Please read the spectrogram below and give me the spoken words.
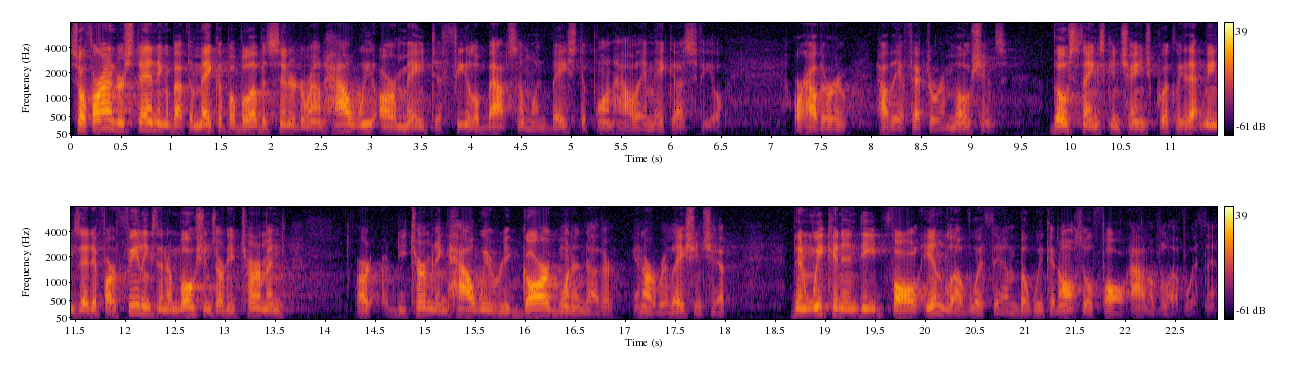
So, if our understanding about the makeup of love is centered around how we are made to feel about someone based upon how they make us feel or how, they're, how they affect our emotions, those things can change quickly. That means that if our feelings and emotions are determined, are determining how we regard one another in our relationship, then we can indeed fall in love with them, but we can also fall out of love with them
